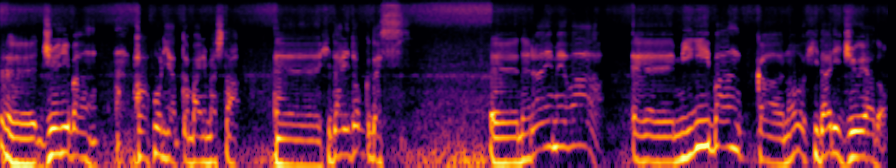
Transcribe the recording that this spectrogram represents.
えー、12番パー4にやってまいりました、えー、左ドッグです、えー、狙い目は、えー、右バンカーの左10ヤード。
